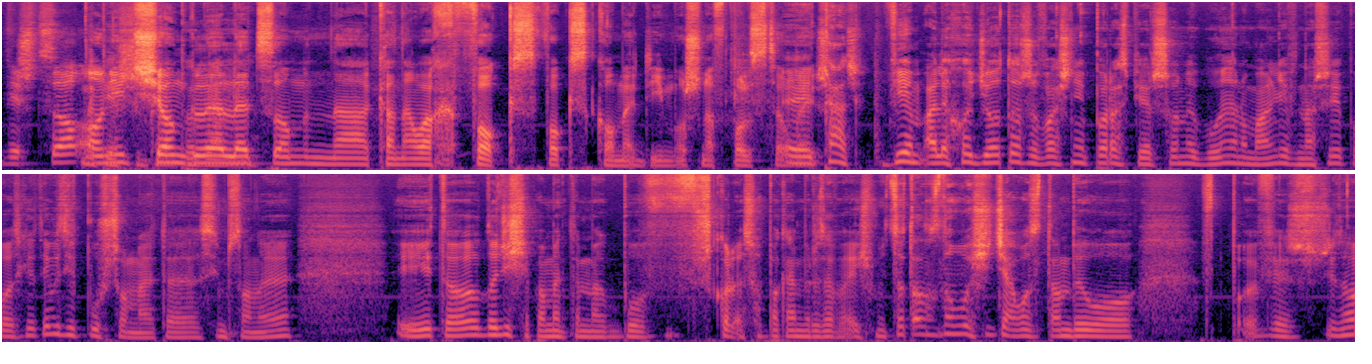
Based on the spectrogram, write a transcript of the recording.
Wiesz co, oni ciągle programie. lecą na kanałach Fox, Fox Comedy, można w Polsce obejrzeć. E, tak, wiem, ale chodzi o to, że właśnie po raz pierwszy one były normalnie w naszej polskiej telewizji puszczone, te Simpsony. I to do dzisiaj pamiętam, jak było w szkole z chłopakami rozmawialiśmy, co tam znowu się działo, co tam było. Wiesz, no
